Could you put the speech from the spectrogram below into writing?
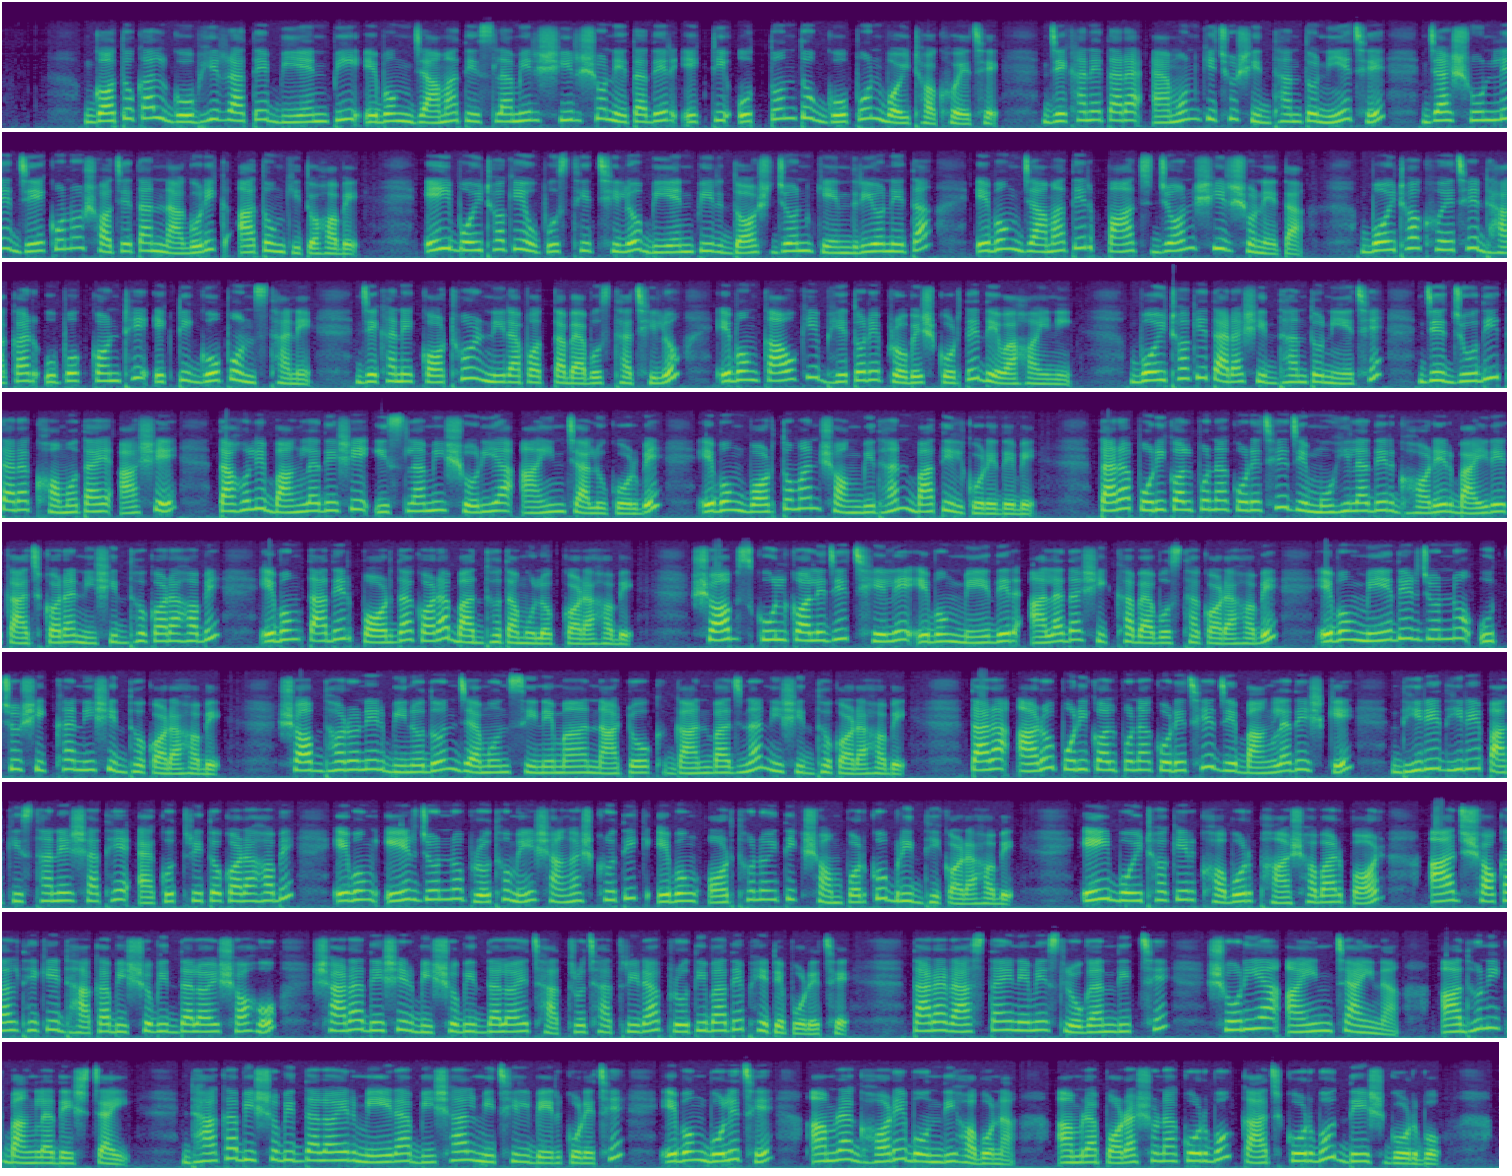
গতকাল গভীর রাতে বিএনপি এবং জামাত ইসলামীর শীর্ষ নেতাদের একটি অত্যন্ত গোপন বৈঠক হয়েছে, যেখানে তারা এমন কিছু সিদ্ধান্ত নিয়েছে যা শুনলে যে কোনো সচেতন নাগরিক আতঙ্কিত হবে। এই বৈঠকে উপস্থিত ছিল বিএনপির জন কেন্দ্রীয় নেতা এবং জামাতের জন শীর্ষ নেতা। বৈঠক হয়েছে ঢাকার উপকণ্ঠে একটি গোপন স্থানে, যেখানে কঠোর নিরাপত্তা ব্যবস্থা ছিল এবং কাউকে ভেতরে প্রবেশ করতে দেওয়া হয়নি। বৈঠকে তারা সিদ্ধান্ত নিয়েছে যে যদি তারা ক্ষমতায় আসে, তাহলে বাংলাদেশে ইসলামী শরিয়া আইন চালু করবে এবং বর্তমান সংবিধান বাতিল করে দেবে। তারা পরিকল্পনা করেছে যে মহিলাদের ঘরের বাইরে কাজ করা নিষিদ্ধ করা হবে এবং তাদের পর্দা করা বাধ্যতামূলক করা হবে। সব স্কুল, কলেজে ছেলে এবং মেয়েদের আলাদা শিক্ষা ব্যবস্থা করা হবে এবং মেয়েদের জন্য উচ্চশিক্ষা নিষিদ্ধ করা হবে। সব ধরনের বিনোদন যেমন সিনেমা, নাটক, গানবাজনা নিষিদ্ধ করা হবে। তারা আরও পরিকল্পনা করেছে যে বাংলাদেশকে ধীরে ধীরে পাকিস্তানের সাথে একত্রিত করা হবে এবং এর জন্য প্রথমে সাংস্কৃতিক এবং অর্থনৈতিক সম্পর্ক বৃদ্ধি করা হবে। এই বৈঠকের খবর ফাঁস হবার পর আজ সকাল থেকে ঢাকা বিশ্ববিদ্যালয় সহ সারা দেশের বিশ্ববিদ্যালয়ে ছাত্রছাত্রীরা প্রতিবাদে ফেটে পড়েছে। তারা রাস্তায় নেমে স্লোগান দিচ্ছে, শরিয়া আইন চাই না আধুনিক বাংলাদেশ চাই। ঢাকা বিশ্ববিদ্যালয়ের মেয়েরা বিশাল মিছিল বের করেছে এবং বলেছে, আমরা ঘরে বন্দি হব না। আমরা পড়াশোনা করব, কাজ করব, দেশ গড়ব।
